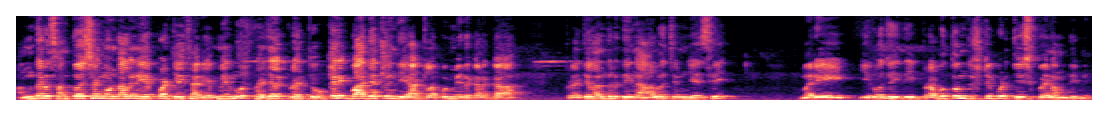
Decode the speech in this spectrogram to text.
అందరూ సంతోషంగా ఉండాలని ఏర్పాటు చేశారు. ఎమ్మెగనూరు ప్రజలకు ప్రతి ఒక్కరికి బాధ్యత ఉంది ఆ క్లబ్ మీద కనుక ప్రజలందరూ దీన్ని ఆలోచన చేసి మరి ఈరోజు ఇది ప్రభుత్వం దృష్టి కూడా తీసుకుపోయినాం దీన్ని.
